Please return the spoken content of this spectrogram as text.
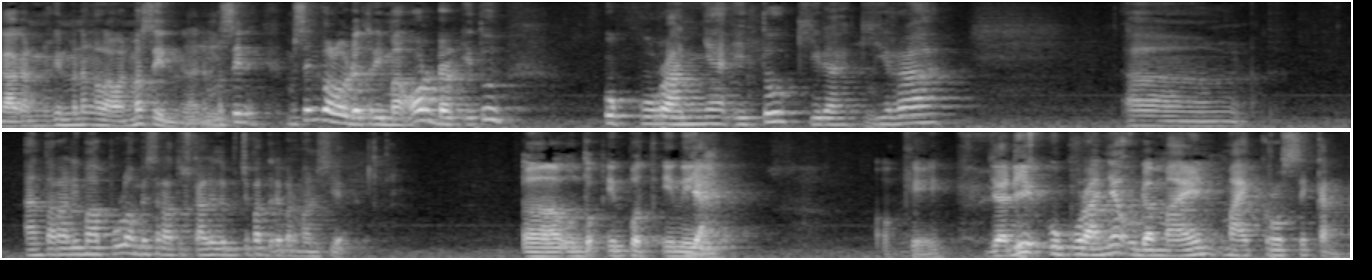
nggak akan mungkin menang lawan mesin. Nah, Mesin, mesin kalau udah terima order itu ukurannya itu kira-kira eh, antara 50 sampai 100 kali lebih cepat daripada manusia. Eh, untuk input ini. Iya. Oke. Jadi ukurannya udah main microsecond.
